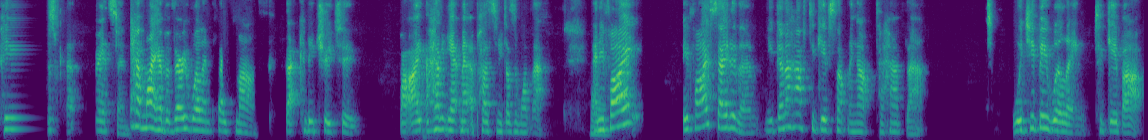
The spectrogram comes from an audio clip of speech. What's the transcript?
people experience it. Have, might have a very well in place mask. That can be true too. But I, I haven't yet met a person who doesn't want that. And if hmm. I if I say to them, you're going to have to give something up to have that, would you be willing to give up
